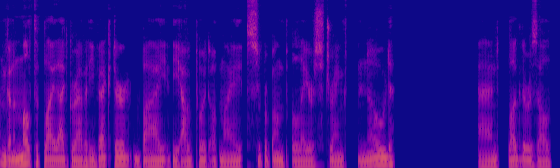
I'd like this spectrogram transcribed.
I'm going to multiply that gravity vector by the output of my Superbump layer strength node and plug the result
